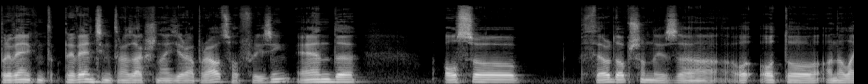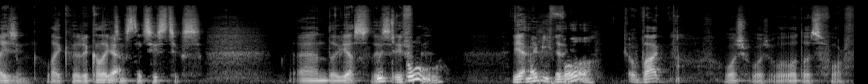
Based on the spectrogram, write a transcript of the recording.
preventing preventing transaction ID wraparounds or freezing, and uh, also third option is uh, auto analyzing, like recollecting yeah. statistics. And uh, yes, this Which, if ooh, yeah maybe four. Vac- What, what, what is fourth?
